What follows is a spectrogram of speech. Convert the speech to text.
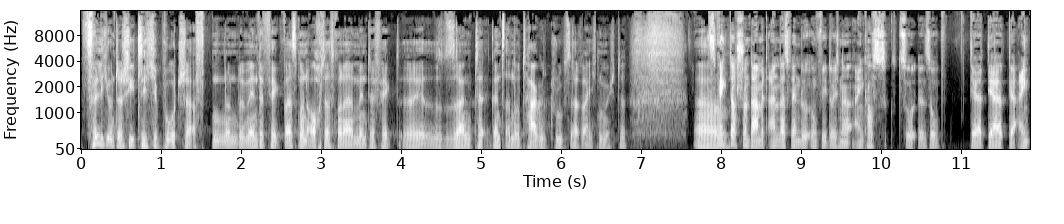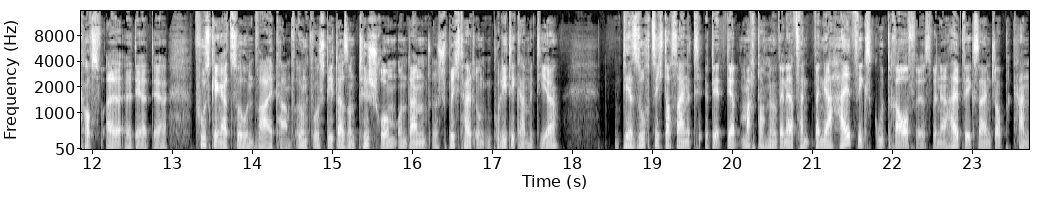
völlig unterschiedliche Botschaften und im Endeffekt weiß man auch, dass man da im Endeffekt äh, sozusagen ganz andere Target Groups erreichen möchte. Es Ähm, fängt doch schon damit an, dass wenn du irgendwie durch eine Einkaufs so der der der Einkaufs äh, der der Fußgängerzonenwahlkampf irgendwo steht da so ein Tisch rum und dann spricht halt irgendein Politiker mit dir. Der sucht sich doch seine der der macht doch nur wenn er wenn er halbwegs gut drauf ist, wenn er halbwegs seinen Job kann,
